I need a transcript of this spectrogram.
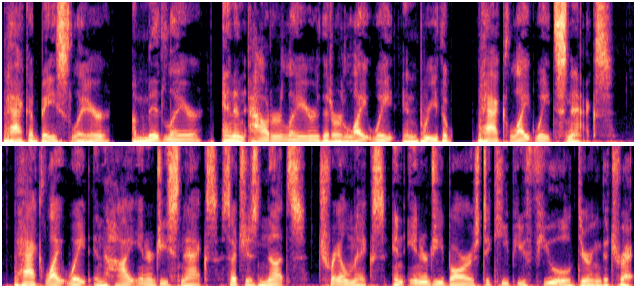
Pack a base layer, a mid layer, and an outer layer that are lightweight and breathable. Pack lightweight snacks. Pack lightweight and high energy snacks such as nuts, trail mix, and energy bars to keep you fueled during the trek.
